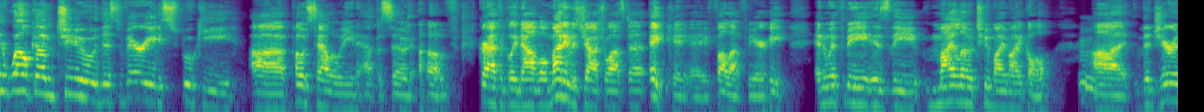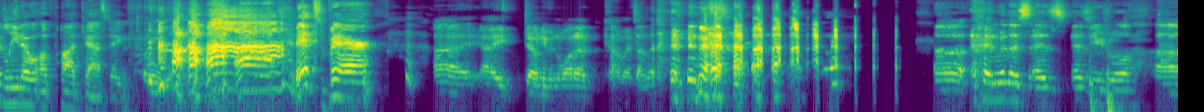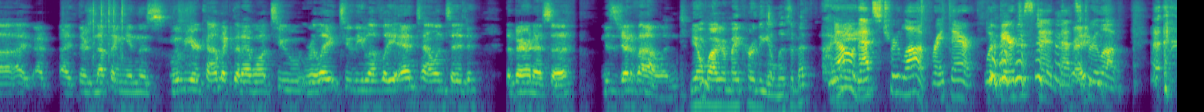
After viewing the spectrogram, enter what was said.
and welcome to this very spooky uh, post Halloween episode of Graphically Novel. My name is Josh Wasta, aka Fallout Fury, and with me is the Milo to my Michael, uh, the Jared Leto of podcasting. it's Bear. I I don't even want to comment on that. uh, and with us, as as usual, uh, I, I, I, there's nothing in this movie or comic that I want to relate to the lovely and talented the Baronessa, Mrs. Jennifer Howland. You don't want to make her the Elizabeth? No, I- that's true love right there. What Bear just did, that's Right? true love.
